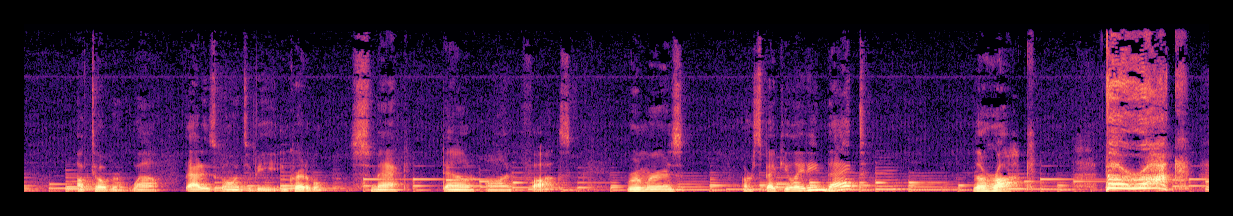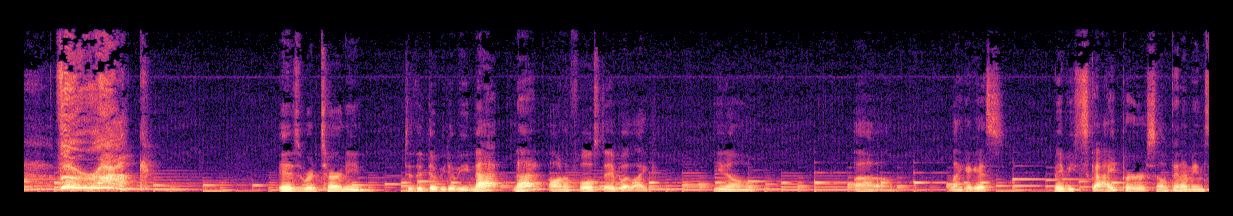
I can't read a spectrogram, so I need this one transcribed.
October. Wow, that is going to be incredible. SmackDown on Fox. Rumors are speculating that The Rock, The Rock, The Rock is returning to the WWE. Not not on a full stay, but like you know, uh, like I guess maybe Skype or something. I mean,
